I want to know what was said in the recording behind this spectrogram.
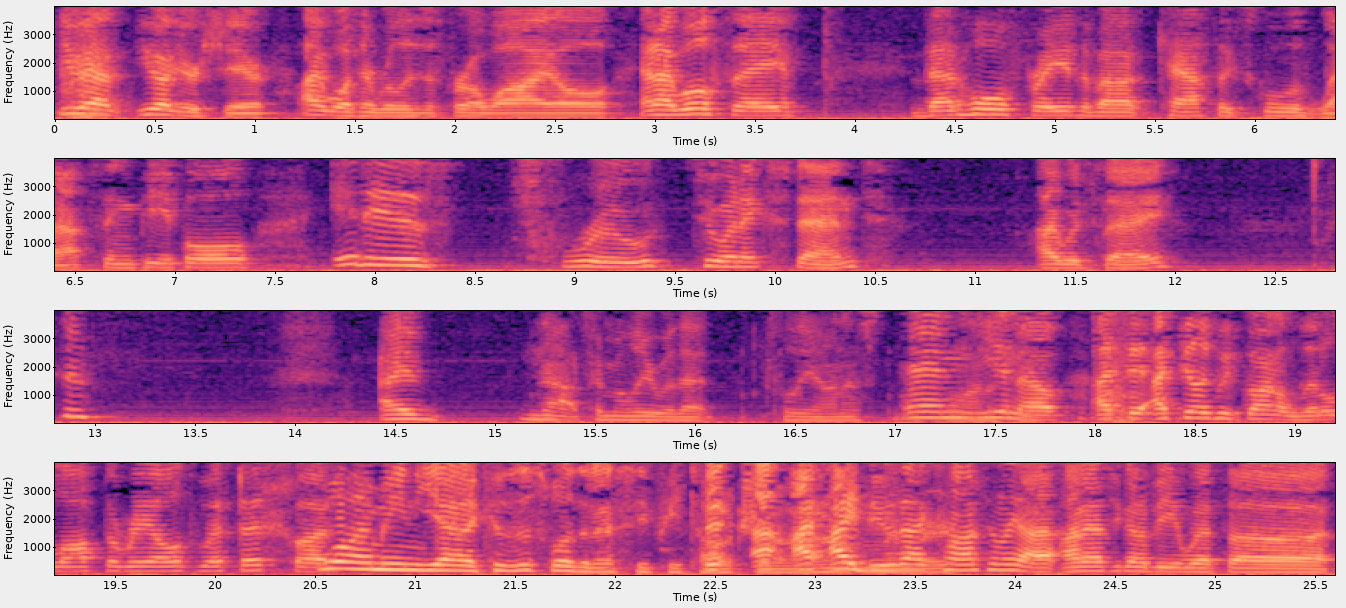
you have you have your share. I wasn't religious for a while, and I will say that whole phrase about Catholic schools lapsing people, it is true to an extent. I would say. I'm not familiar with that. Fully honest. And honesty. you know, I th- I feel like we've gone a little off the rails with it, but Well, I mean, yeah, because this was an SCP talk show. I, I, I do that constantly. I, I'm actually going to be with uh,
